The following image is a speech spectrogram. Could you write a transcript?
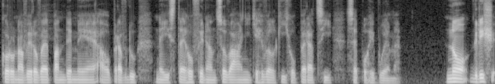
koronavirové pandemie a opravdu nejistého financování těch velkých operací se pohybuje opakujeme. No, když e,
